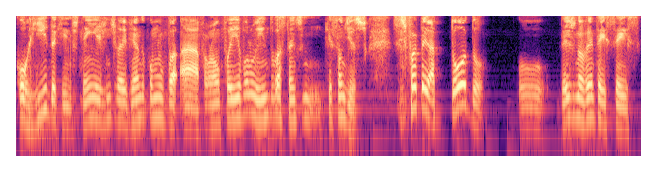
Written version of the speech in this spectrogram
corrida que a gente tem, e a gente vai vendo como a Fórmula 1 foi evoluindo bastante em questão disso. Se a gente for pegar todo o desde 96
